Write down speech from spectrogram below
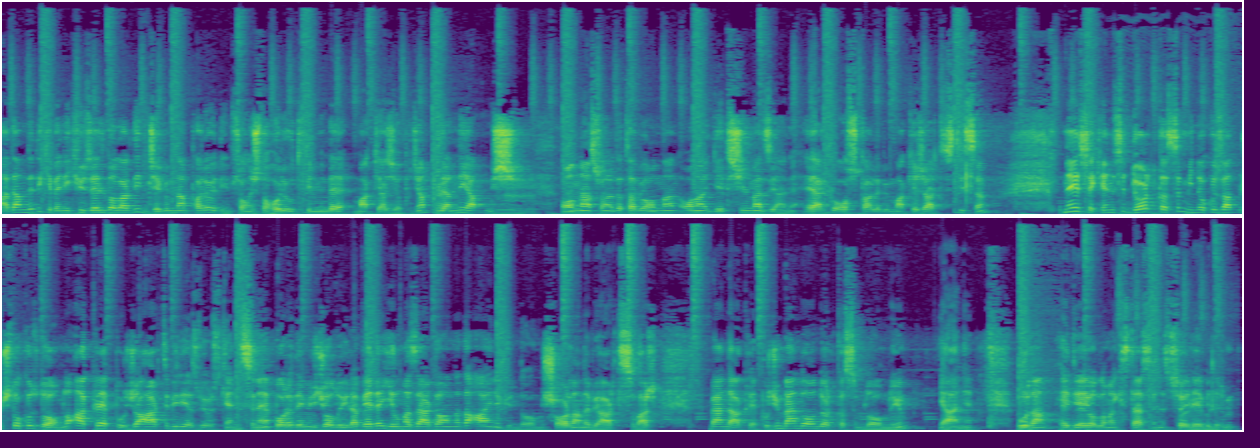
Adam dedi ki ben 250 dolar değil cebimden para ödeyeyim. Sonuçta Hollywood filminde makyaj yapacağım. Planını yapmış. Hmm. Ondan sonra da tabii ondan ona yetişilmez yani. Eğer ki Oscar'lı bir makyaj artistiysen. Neyse kendisi 4 Kasım 1969 doğumlu. Akrep Burcu artı bir yazıyoruz kendisine. Bora Demircioğlu'yla ve de Yılmaz Erdoğan'la da aynı gün doğmuş. Oradan da bir artısı var. Ben de Akrep Burcu'yum. Ben de 14 Kasım doğumluyum. Yani buradan hediye yollamak isterseniz söyleyebilirim.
